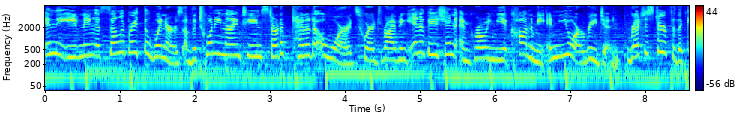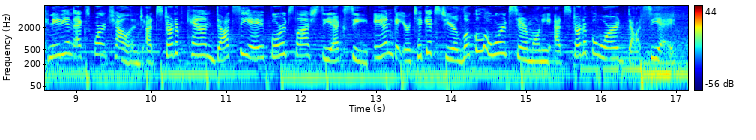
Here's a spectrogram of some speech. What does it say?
In the evening, celebrate the winners of the 2019 Startup Canada Awards who are driving innovation and growing the economy in your region. Register for the Canadian Export Challenge at startupcan.ca forward slash CXC and get your tickets to your local award ceremony at startupaward.ca.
